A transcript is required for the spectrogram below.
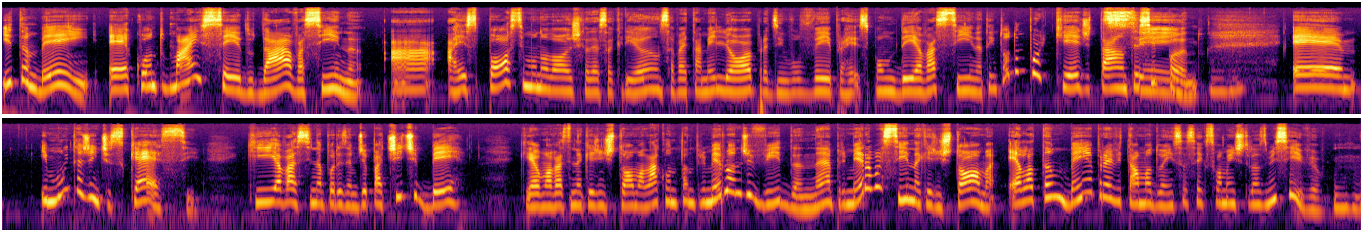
e também é quanto mais cedo dá a vacina a, a resposta imunológica dessa criança vai estar tá melhor para desenvolver, para responder à vacina. Tem todo um porquê de estar tá antecipando. Uhum. É, e muita gente esquece que a vacina, por exemplo, de hepatite B, que é uma vacina que a gente toma lá quando está no primeiro ano de vida, né? A primeira vacina que a gente toma, ela também é para evitar uma doença sexualmente transmissível. Uhum.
